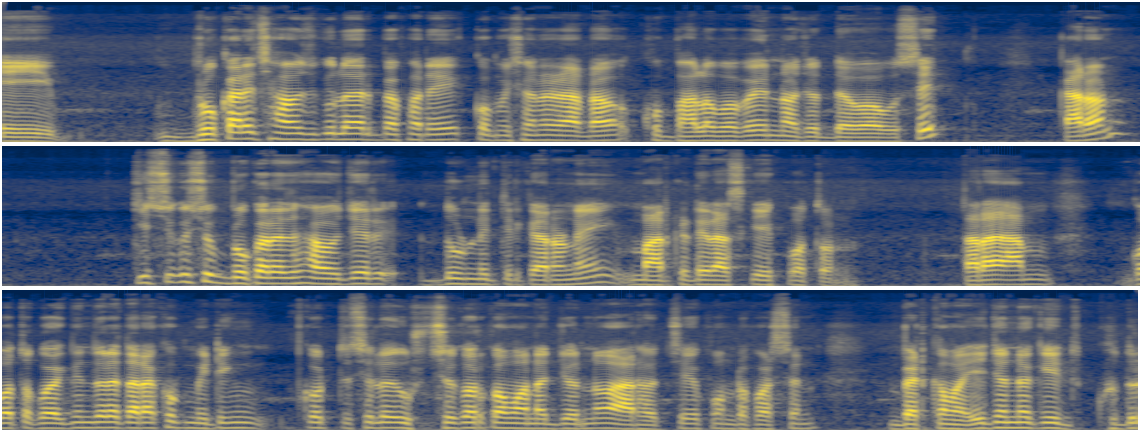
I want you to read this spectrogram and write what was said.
এই ব্রোকারেজ হাউসগুলোর ব্যাপারে কমিশনের আরও খুব ভালোভাবে নজর দেওয়া উচিত। কারণ কিছু কিছু ব্রোকারেজ হাউজের দুর্নীতির কারণেই মার্কেটের আজকে এই পতন। তারা গত কয়েকদিন ধরে তারা খুব মিটিং করতেছিল উৎসকর কমানোর জন্য আর হচ্ছে পনেরো পার্সেন্ট ব্যাট কমা। এই জন্য কি ক্ষুদ্র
